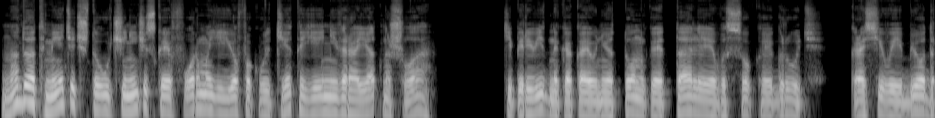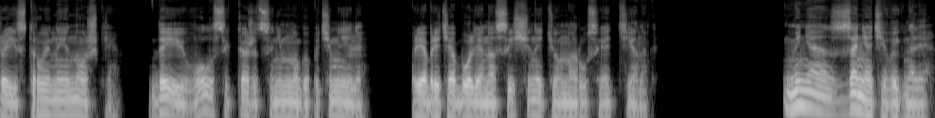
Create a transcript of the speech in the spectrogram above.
Надо отметить, что ученическая форма ее факультета ей невероятно шла. Теперь видно, какая у нее тонкая талия, высокая грудь, красивые бедра и стройные ножки. Да и волосы, кажется, немного потемнели, приобретя более насыщенный темно-русый оттенок. Меня с занятий выгнали.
